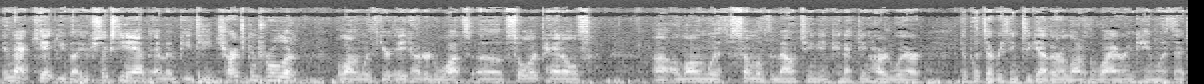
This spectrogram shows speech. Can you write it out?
In that kit, you got your 60 amp MMPT charge controller, along with your 800 watts of solar panels, uh, along with some of the mounting and connecting hardware that puts everything together. A lot of the wiring came with it.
